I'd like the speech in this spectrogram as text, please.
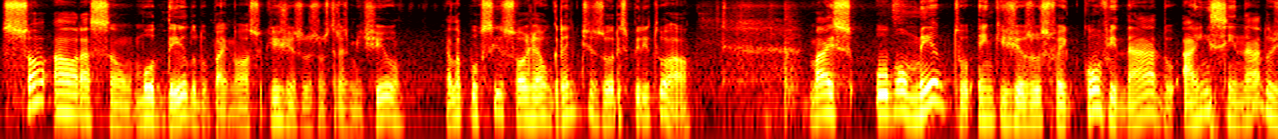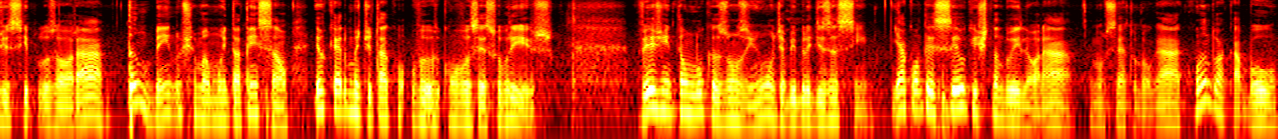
Só a oração modelo do Pai Nosso que Jesus nos transmitiu, ela por si só já é um grande tesouro espiritual. Mas o momento em que Jesus foi convidado a ensinar os discípulos a orar também nos chama muita atenção. Eu quero meditar com você sobre isso. Veja então Lucas 11:1, onde a Bíblia diz assim: E aconteceu que estando ele a orar, num certo lugar, quando acabou,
